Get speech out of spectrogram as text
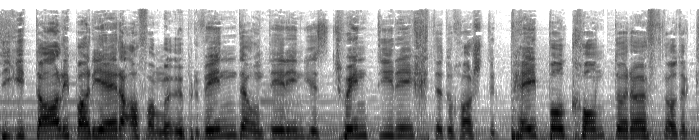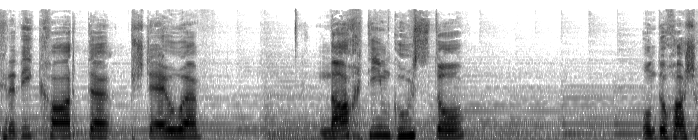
digitale Barrieren anfangen zu überwinden und dir irgendwie ein Twinty richten. Du kannst dir Paypal-Konto eröffnen oder Kreditkarte bestellen. Nach deinem Gusto. Und du kannst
